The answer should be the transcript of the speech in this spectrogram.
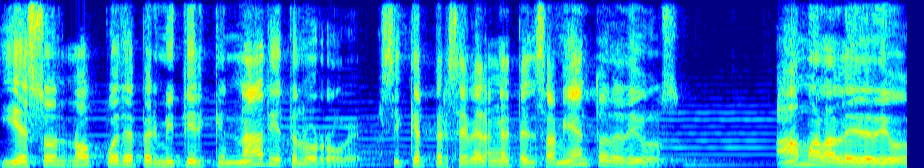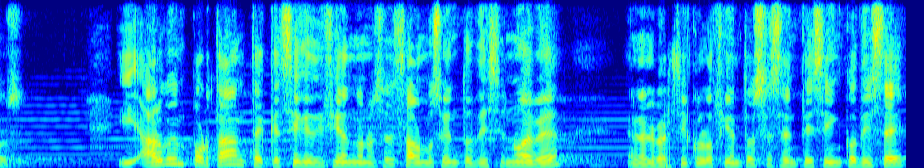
y eso no puede permitir que nadie te lo robe. Así que persevera en el pensamiento de Dios. Ama la ley de Dios. Y algo importante que sigue diciéndonos el Salmo 119, en el versículo 165 dice,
